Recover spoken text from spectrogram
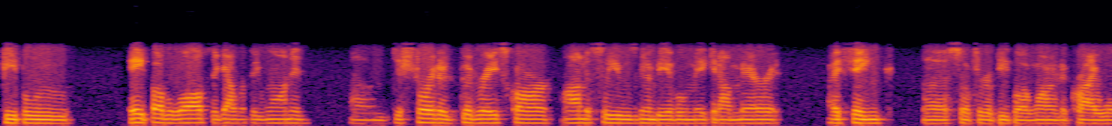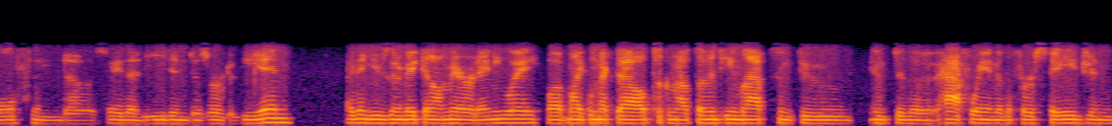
people who hate Bubba Wallace, they got what they wanted. Um, destroyed a good race car. Honestly, he was going to be able to make it on merit. I think uh, so for the people I wanted to cry wolf and uh, say that he didn't deserve to be in, I think he was going to make it on merit anyway. But Michael McDowell took him out 17 laps into into the halfway into the first stage, and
